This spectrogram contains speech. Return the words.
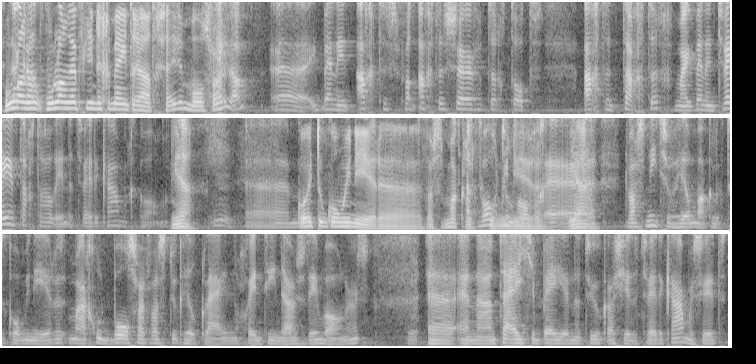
hoe lang, hoe lang heb je in de gemeenteraad gezeten in Bolsward? Heel lang. Eh, ik ben in acht, van 78 tot 88. Maar ik ben in 82 al in de Tweede Kamer gekomen. Ja. Ehm, Kon je toen combineren? Was het makkelijk te combineren? nog. eh, ja. Het was niet zo heel makkelijk te combineren. Maar goed, Bolsward was natuurlijk heel klein. Nog geen 10.000 inwoners. Eh, en na een tijdje ben je natuurlijk, als je in de Tweede Kamer zit...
